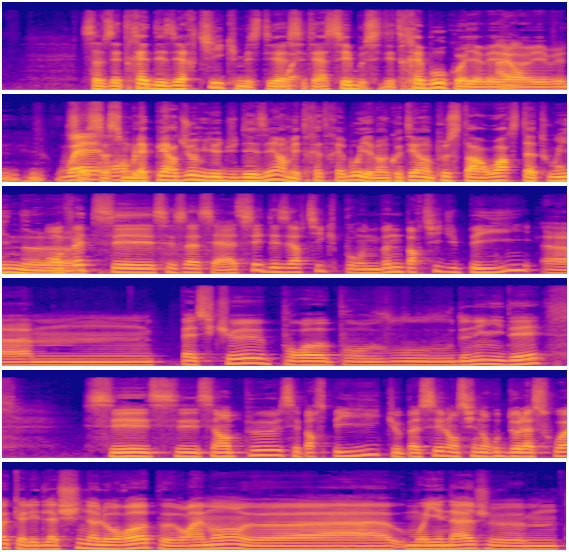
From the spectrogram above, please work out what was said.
ça faisait très désertique, mais c'était, Ouais. c'était assez, c'était très beau, quoi. Il y avait, Alors, euh, il y avait ouais, ça, semblait perdu au milieu du désert, mais très très beau. Il y avait un côté un peu Star Wars, Tatooine. euh, En fait, c'est c'est ça, c'est assez désertique pour une bonne partie du pays. euh, parce que, pour, euh, pour vous donner une idée, c'est un peu, c'est par ce pays que passait l'ancienne route de la soie qui allait de la Chine à l'Europe, euh, vraiment euh, à- au Moyen-Âge. euh,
